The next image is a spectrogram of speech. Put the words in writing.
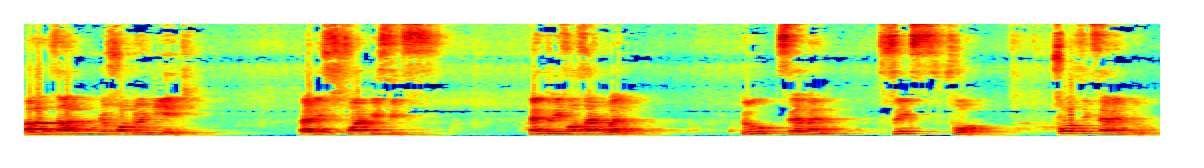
uh, 7 into 4 28. That is 46. Then 3 4s are 12. 2 7 6 4. 4 6 7 2.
